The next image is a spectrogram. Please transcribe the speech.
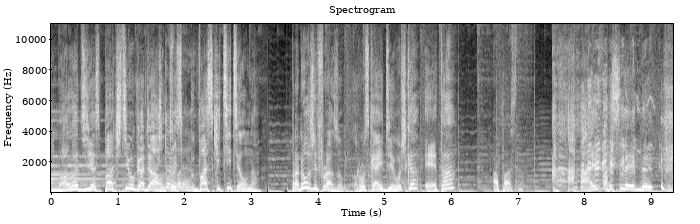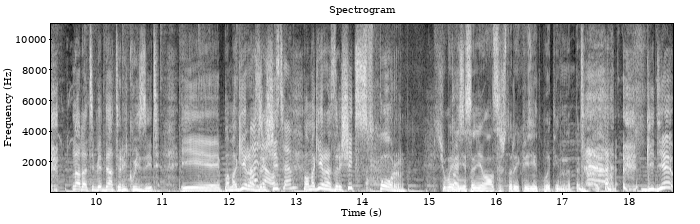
Молодец, почти угадал. А То есть восхитительно. Продолжи фразу. Русская девушка — это... Опасно. И последний. Надо тебе дать реквизит. И помоги разрешить, помоги разрешить спор. Почему я есть- не сомневался, что реквизит будет именно так- таким? Где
